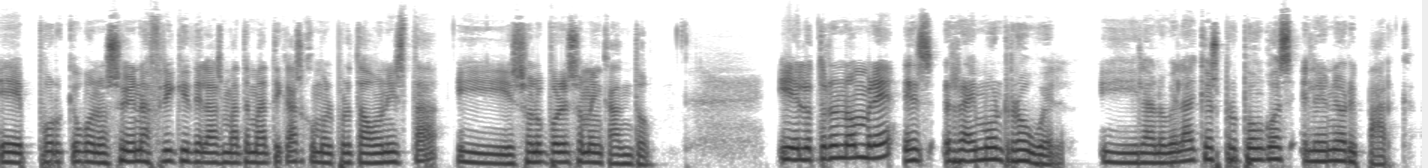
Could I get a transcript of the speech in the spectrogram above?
eh, porque bueno, soy una friki de las matemáticas como el protagonista y solo por eso me encantó. Y el otro nombre es Raymond Rowell y la novela que os propongo es Eleanor Park.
